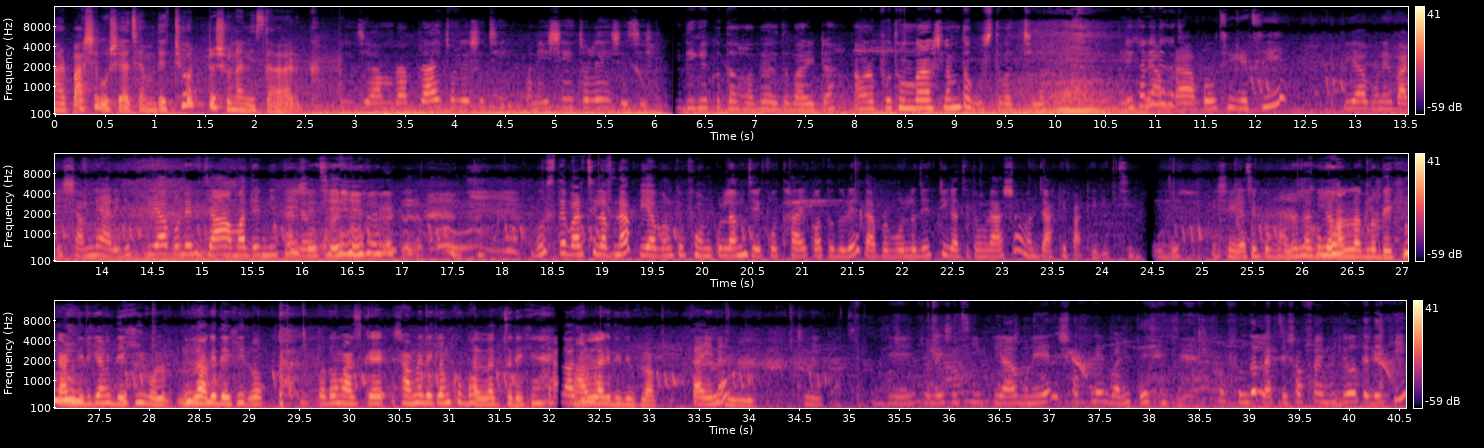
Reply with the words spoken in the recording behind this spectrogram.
আর পাশে বসে আছে আমাদের ছোট্ট সোনা নিসার্গ। এই যে আমরা প্রায় চলে এসেছি মানে এসেই চলে এসেছি। এদিকে কোথাও হবে হয়তো বাড়িটা। আমরা প্রথমবার আসলাম তো বুঝতে পারছি না। এখানে আমরা পৌঁছে গেছি প্রিয়া বোনের বাড়ির সামনে আর এই যে প্রিয়া বোনের যা আমাদের নিতে এসেছে। বুঝতে পারছিলাম না প্রিয়া বোনকে ফোন করলাম যে কোথায় কত দূরে। তারপর বলল যে ঠিক আছে তোমরা আসো আমার যাকে পাঠিয়ে দিচ্ছি। এই যে এসে গেছে খুব ভালো লাগল। ভালো লাগল দেখি কারণ দিদিকে আমি দেখি বলো ব্লগে দেখি তো। প্রথম আজকে সামনে দেখলাম খুব ভালো লাগছে দেখে। ভালো লাগে দিদির ব্লগ তাই না? ঠিক আছে। যে চলে এসেছি প্রিয়া বোনের স্বপ্নের বাড়িতে। খুব সুন্দর লাগছে, সবসময় ভিডিওতে দেখি।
